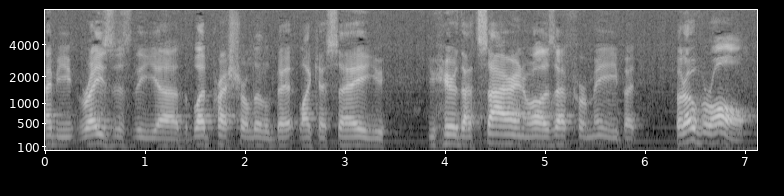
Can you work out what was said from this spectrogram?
maybe raises the, uh, the blood pressure a little bit. Like I say, you, you hear that siren, well, is that for me? But, but overall,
